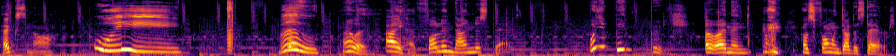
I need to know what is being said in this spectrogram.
Hex nah. Wee! Woo! Oh, I have fallen down the stairs. Do you mean British? Oh, I mean, I was falling down the stairs.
